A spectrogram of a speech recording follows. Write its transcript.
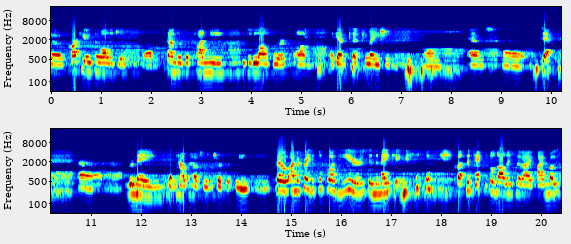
uh, archaeozoologists, um, Sandor Bökönyi, who did a lot of work on, again, Central Asian um, and uh, depth uh, remains and how, how to interpret these. So I'm afraid the book was years in the making, but the technical knowledge that I, I'm most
